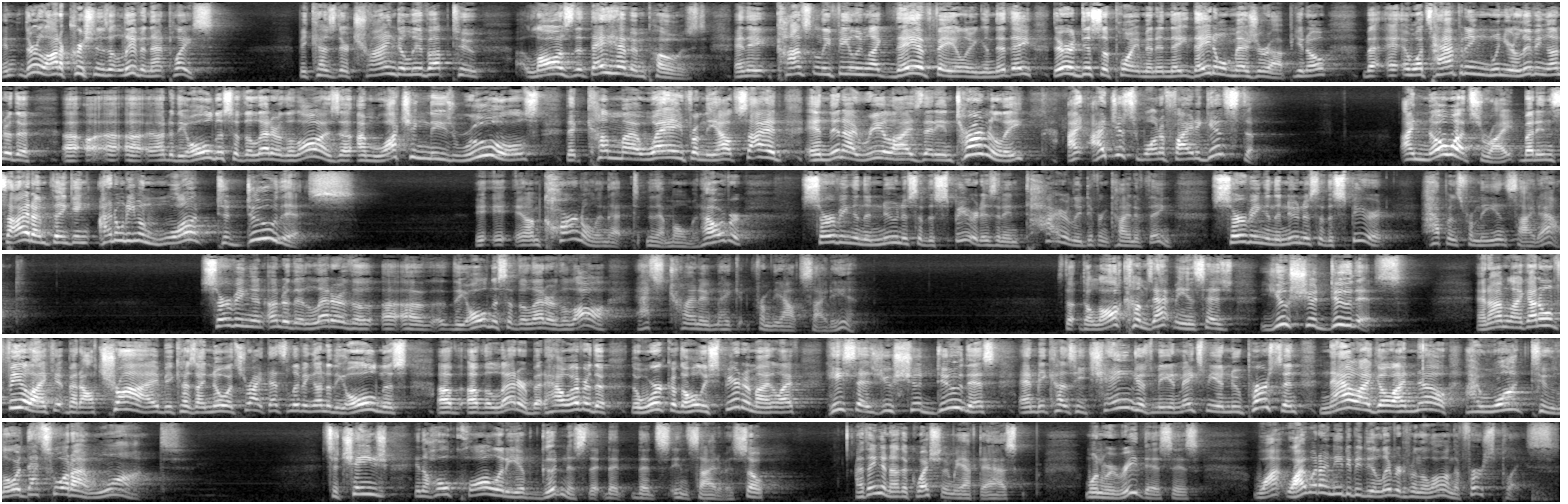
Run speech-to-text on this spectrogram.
And there are a lot of Christians that live in that place because they're trying to live up to laws that they have imposed and they constantly feeling like they are failing and that they, they're a disappointment and they, they don't measure up, you know. But, and what's happening when you're living under the, uh, uh, uh, under the oldness of the letter of the law is uh, I'm watching these rules that come my way from the outside, and then I realize that internally, I, I just want to fight against them. I know what's right, but inside I'm thinking, I don't even want to do this. It, it, I'm carnal in that, in that moment. However, serving in the newness of the Spirit is an entirely different kind of thing. Serving in the newness of the Spirit happens from the inside out. Serving in, under the letter of the, uh, of the oldness of the letter of the law, that's trying to make it from the outside in. The, the law comes at me and says, You should do this. And I'm like, I don't feel like it, but I'll try because I know it's right. That's living under the oldness of, of the letter. But however, the, the work of the Holy Spirit in my life, He says, You should do this. And because He changes me and makes me a new person, now I go, I know, I want to, Lord. That's what I want. It's a change in the whole quality of goodness that, that, that's inside of us. So I think another question we have to ask when we read this is, why, why would I need to be delivered from the law in the first place?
